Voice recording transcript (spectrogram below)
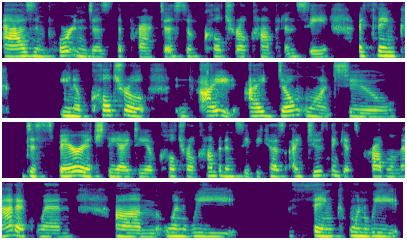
as important as the practice of cultural competency. I think you know cultural i i don't want to disparage the idea of cultural competency because i do think it's problematic when um, when we think when we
